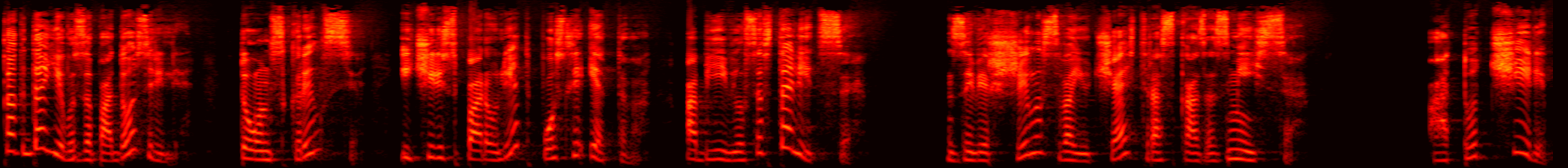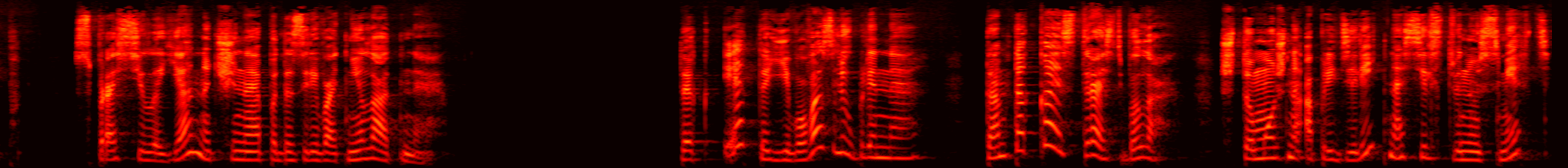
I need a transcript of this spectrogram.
Когда его заподозрили, то он скрылся и через пару лет после этого объявился в столице. Завершила свою часть рассказа Змейса. «А тот череп?» Спросила я, начиная подозревать неладное. Так это его возлюбленная. Там такая страсть была, что можно определить насильственную смерть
